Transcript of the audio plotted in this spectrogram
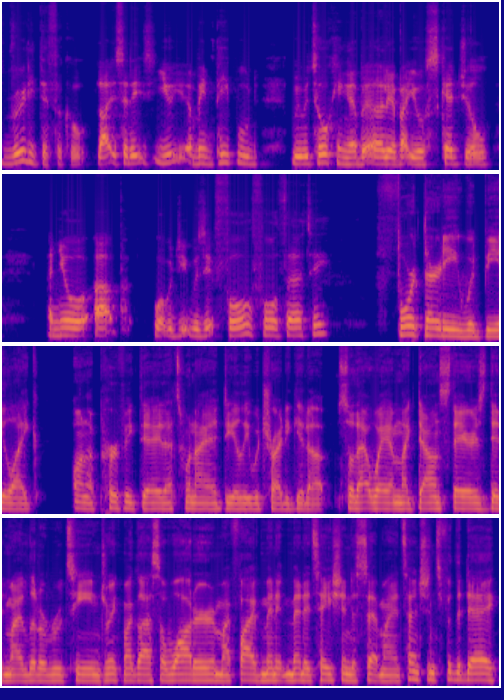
really difficult. Like I said, it's you. I mean, people. We were talking a bit earlier about your schedule, and you're up. What would you? Was it four? Four thirty? Four thirty would be like on a perfect day. That's when I ideally would try to get up. So that way, I'm like downstairs, did my little routine, drink my glass of water, my five minute meditation to set my intentions for the day.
